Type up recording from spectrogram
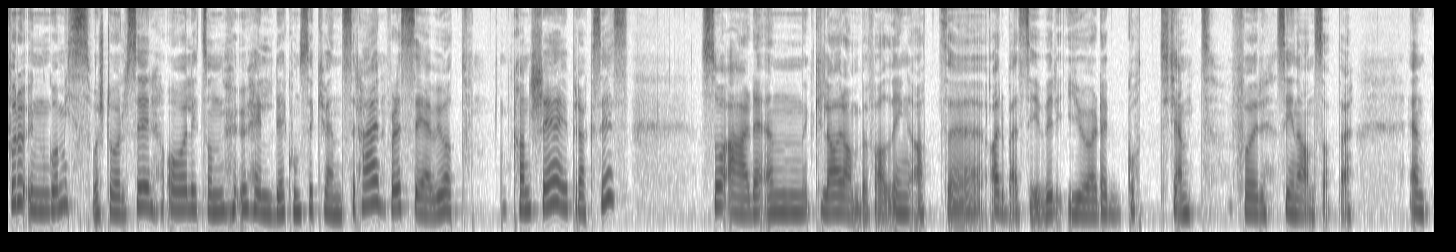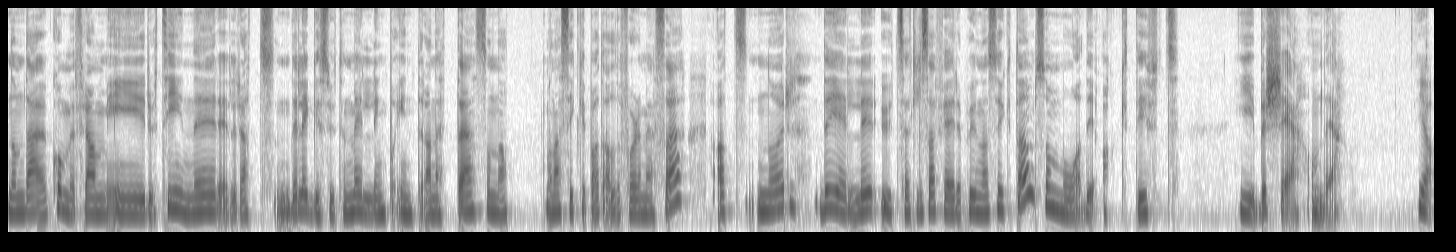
for å unngå misforståelser og litt sånn uheldige konsekvenser her, for det ser vi jo at kan skje i praksis, så er det en klar anbefaling at eh, arbeidsgiver gjør det godt kjent for sine ansatte. Enten om det kommer fram i rutiner, eller at det legges ut en melding på intranettet, sånn at man er sikker på at alle får det med seg, at når det gjelder utsettelse av ferie pga. sykdom, så må de aktivt gi beskjed om det. Ja,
